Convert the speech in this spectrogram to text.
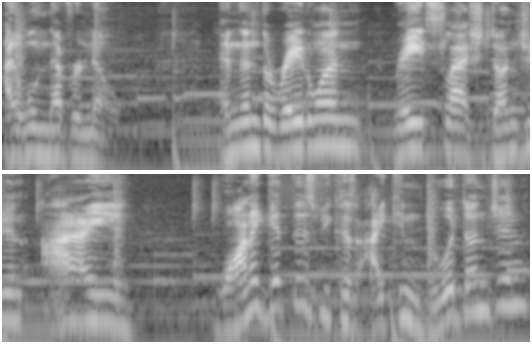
I will never know. And then the raid one, raid slash dungeon. I want to get this because I can do a dungeon,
